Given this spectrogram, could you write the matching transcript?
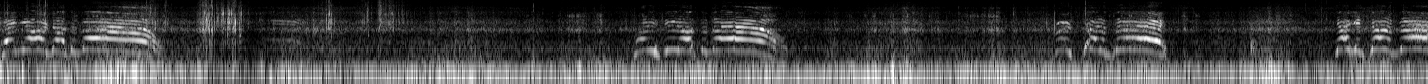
Ten yards off the! Twenty feet off the! First set of! Second set of bits!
